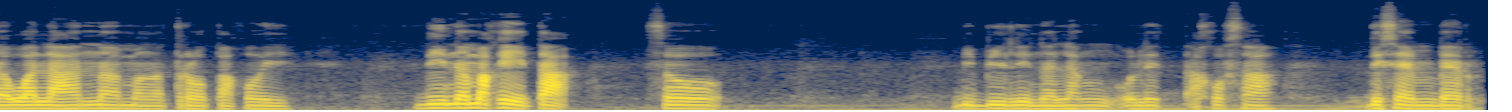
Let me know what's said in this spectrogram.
nawala na mga tropa ko eh di na makita. So, bibili na lang ulit ako sa December.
